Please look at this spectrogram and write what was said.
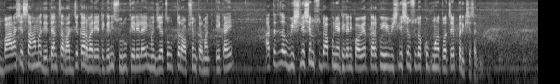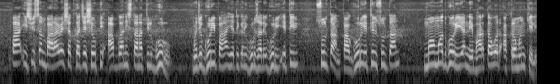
बाराशे सहामध्ये त्यांचा राज्यकारभार या ठिकाणी सुरू केलेला आहे. म्हणजे याचं उत्तर ऑप्शन क्रमांक एक आहे. आता त्याचं विश्लेषणसुद्धा आपण या ठिकाणी पाहूयात कारण की हे विश्लेषणसुद्धा खूप महत्त्वाचं आहे परीक्षेसाठी. पहा इसवी सन बाराव्या शतकाच्या शेवटी अफगाणिस्तानातील घुर म्हणजे घुरी पहा या ठिकाणी घुर झाले. घुरी येथील सुलतान पहा घुर येथील सुलतान महम्मद घोरी यांनी भारतावर आक्रमण केले.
